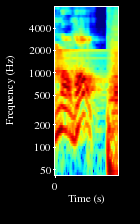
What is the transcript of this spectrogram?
Maha!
